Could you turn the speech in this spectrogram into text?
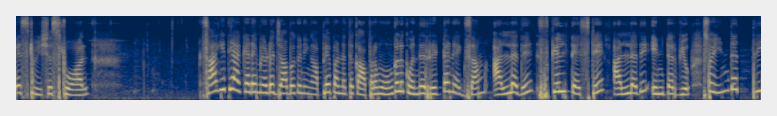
best wishes to all Sahitya அகாடமியோட ஜாபுக்கு நீங்கள் அப்ளை பண்ணதுக்கு அப்புறம் உங்களுக்கு வந்து ரிட்டன் எக்ஸாம் அல்லது ஸ்கில் டெஸ்ட்டு அல்லது இன்டர்வியூ ஸோ இந்த த்ரீ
